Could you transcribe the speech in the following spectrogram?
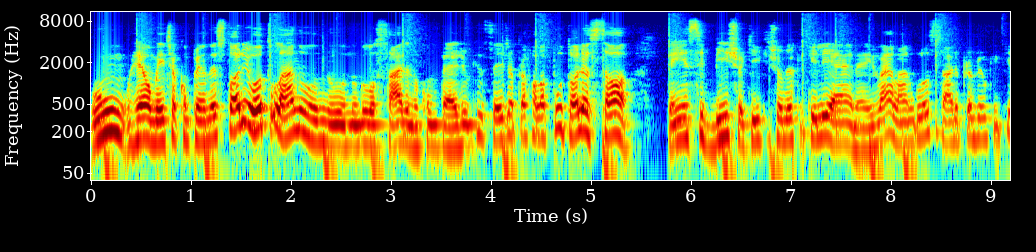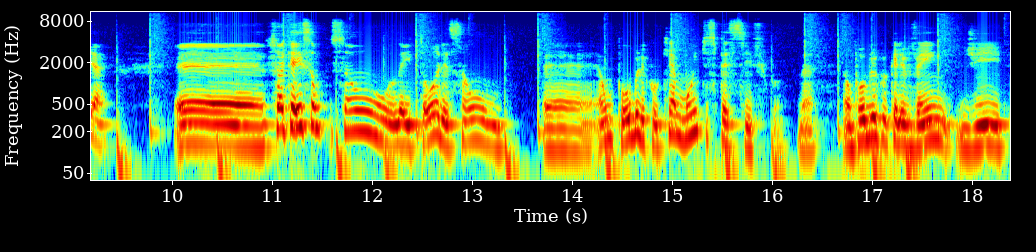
Um realmente acompanhando a história e outro lá no, no, no glossário, no compêndio, que seja, para falar, puta, olha só, tem esse bicho aqui deixa eu ver o que, que ele é, né? E vai lá no glossário para ver o que, que é. é. Só que aí são, são leitores, são é, é, um público que é muito específico, né? É um público que ele vem de,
